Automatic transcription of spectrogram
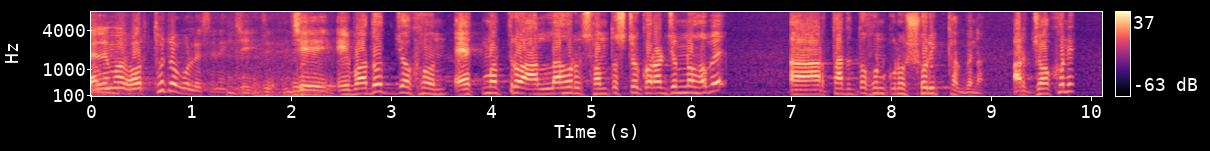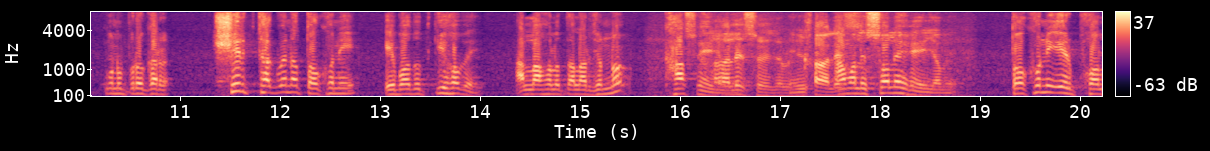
কালেমার অর্থটা বলেছেন জি যে এবাদত যখন একমাত্র আল্লাহর সন্তুষ্ট করার জন্য হবে আর তাতে তখন কোনো শরিক থাকবে না। আর যখনই কোনো প্রকার শির্ক থাকবে না তখনই এবাদত কি হবে? আল্লাহ তালার জন্য খাস হয়ে যাবে। খালেস হয়ে যাবে খালেস। আমলে সলে হয়ে যাবে। তখনই এর ফল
